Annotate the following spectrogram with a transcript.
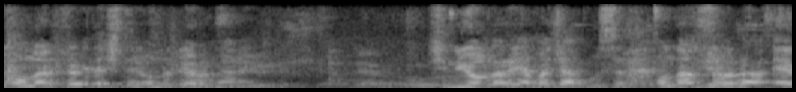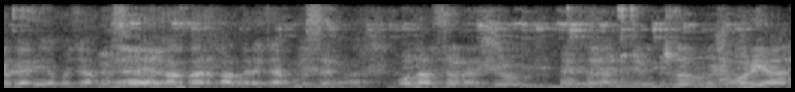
Ya Onları söyle işte onu diyorum yani. Şimdi yolları yapacak mısın? Ondan sonra evleri yapacak mısın? Enkazları kaldıracak mısın? Ondan sonra şu her taraf dümdüz olmuş. Oraya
